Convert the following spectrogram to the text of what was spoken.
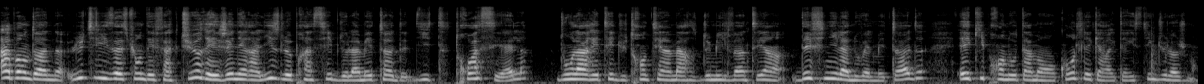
abandonne l'utilisation des factures et généralise le principe de la méthode dite 3CL, dont l'arrêté du 31 mars 2021 définit la nouvelle méthode et qui prend notamment en compte les caractéristiques du logement.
